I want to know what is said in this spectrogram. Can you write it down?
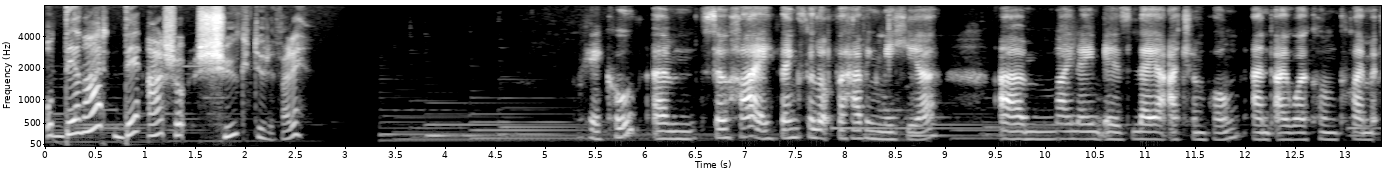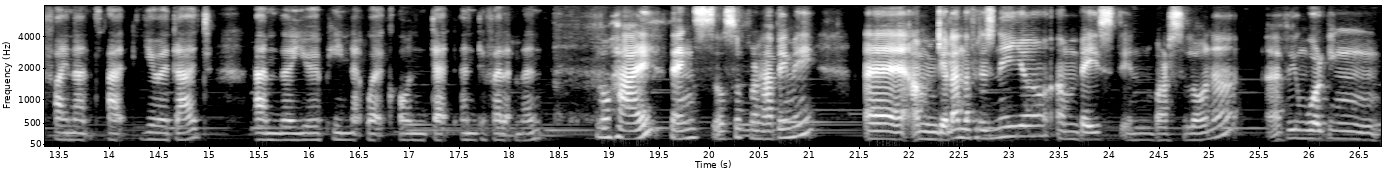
Og det der, det er så sjukt urettferdig. Okay, cool. Um, so, hi, thanks a lot for having me here. Um, my name is Leia Achampong, and I work on climate finance at Eurodad and the European Network on Debt and Development. Oh, hi. Thanks also for having me. Uh, I'm Yolanda Fresnillo. I'm based in Barcelona. I've been working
